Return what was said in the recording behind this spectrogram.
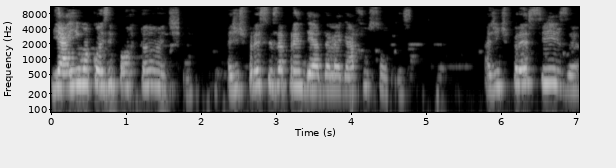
E aí, uma coisa importante, a gente precisa aprender a delegar funções. A gente precisa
